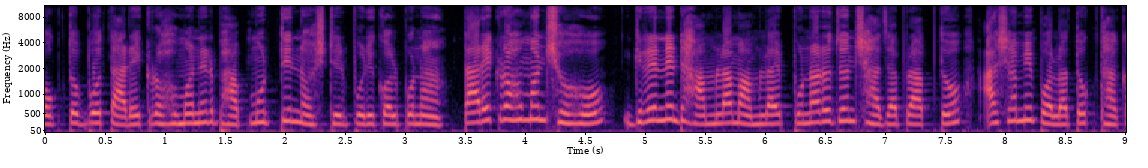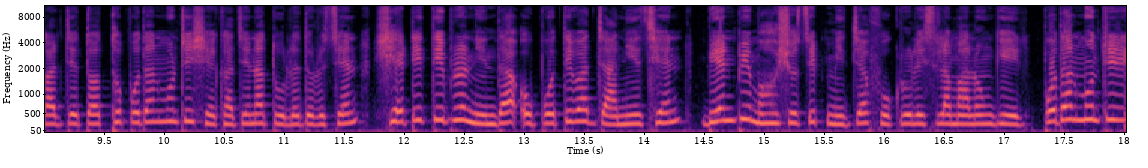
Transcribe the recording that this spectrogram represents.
বক্তব্য তারেক রহমানের ভাবমূর্তি নষ্টের পরিকল্পনা। তারেক রহমান সহ গ্রেনেড হামলা মামলায় পনেরো জন সাজাপ্রাপ্ত আসামি পলাতক থাকার যে তথ্য প্রধানমন্ত্রী শেখ হাসিনা তুলে ধরেছেন, সেটি তীব্র নিন্দা ও প্রতিবাদ জানিয়েছেন বিএনপি মহাসচিব মির্জা ফখরুল ইসলাম আলমগীর। প্রধানমন্ত্রীর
